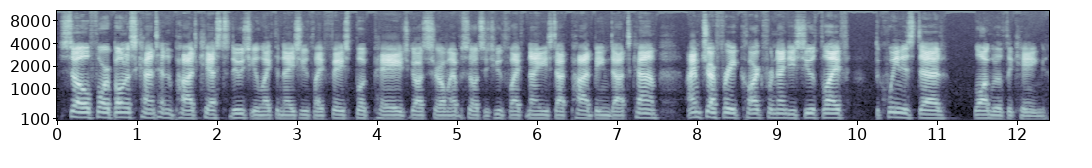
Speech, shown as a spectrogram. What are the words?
So for bonus content and podcast news, you can like the 90s Youth Life Facebook page. Go to all my episodes at youthlife90s.podbean.com. I'm Jeffrey Clark for 90s Youth Life. The Queen is dead. Long live the King.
